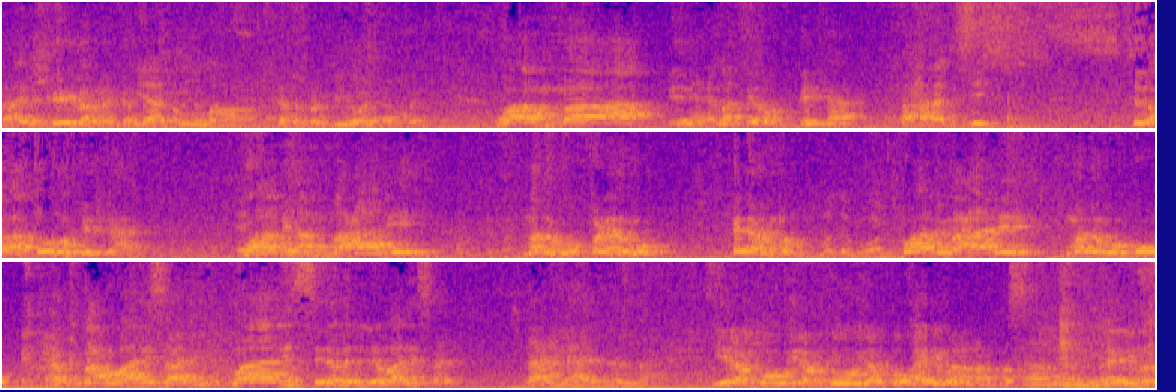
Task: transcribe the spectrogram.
لا إله كيف لا يكتب. يا الله. كتب البيوع وأما بنعمة ربك فحدث. حدث سيدو حطوه تلتهاي وها بها معاني. مدبو فرنبو هنا الماء ما دقو والله. وها بمعاني مدبو يتبع وارثة وارث سنم اللي وارثة. لا إله إلا الله. يربو يربو يربو. خير من نبص خير من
